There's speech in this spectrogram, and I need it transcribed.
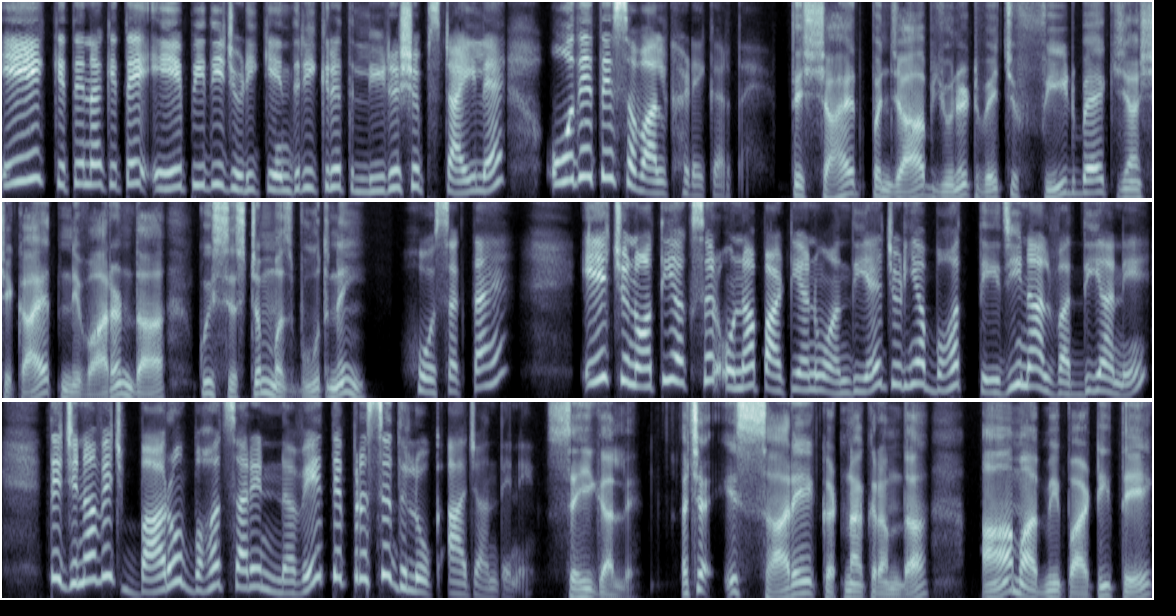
ਇਹ ਕਿਤੇ ਨਾ ਕਿਤੇ ਏਪੀ ਦੀ ਜਿਹੜੀ ਕੇਂਦਰੀਕ੍ਰਿਤ ਲੀਡਰਸ਼ਿਪ ਸਟਾਈਲ ਹੈ ਉਹਦੇ ਤੇ ਸਵਾਲ ਖੜੇ ਕਰਦਾ ਹੈ। ਤੇ ਸ਼ਾਇਦ ਪੰਜਾਬ ਯੂਨਿਟ ਵਿੱਚ ਫੀਡਬੈਕ ਜਾਂ ਸ਼ਿਕਾਇਤ ਨਿਵਾਰਣ ਦਾ ਕੋਈ ਸਿਸਟਮ ਮਜ਼ਬੂਤ ਨਹੀਂ। ਹੋ ਸਕਦਾ ਹੈ। ਇਹ ਚੁਣੌਤੀ ਅਕਸਰ ਉਹਨਾਂ ਪਾਰਟੀਆਂ ਨੂੰ ਆਂਦੀ ਹੈ ਜਿਹੜੀਆਂ ਬਹੁਤ ਤੇਜ਼ੀ ਨਾਲ ਵੱਧਦੀਆਂ ਨੇ ਤੇ ਜਿਨ੍ਹਾਂ ਵਿੱਚ ਬਾਹਰੋਂ ਬਹੁਤ ਸਾਰੇ ਨਵੇਂ ਤੇ ਪ੍ਰਸਿੱਧ ਲੋਕ ਆ ਜਾਂਦੇ ਨੇ। ਸਹੀ ਗੱਲ ਹੈ। ਅੱਛਾ ਇਸ ਸਾਰੇ ਘਟਨਾਕ੍ਰਮ ਦਾ ਆਮ ਆਦਮੀ ਪਾਰਟੀ ਤੇ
